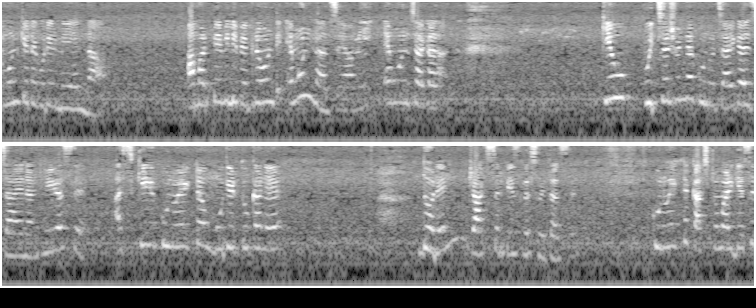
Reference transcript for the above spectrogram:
এমন ক্যাটাগরির মেয়ে না। আমার ফ্যামিলি ব্যাকগ্রাউন্ড এমন না যে আমি এমন জায়গা কেউ বুঝছে শুনে কোনো জায়গায় যায় না, ঠিক আছে? আজকে কোনো একটা মুদির দোকানে ধরেন ড্রাগসের বিজনেস হইতাছে। কোনো একটা কাস্টমার গেছে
